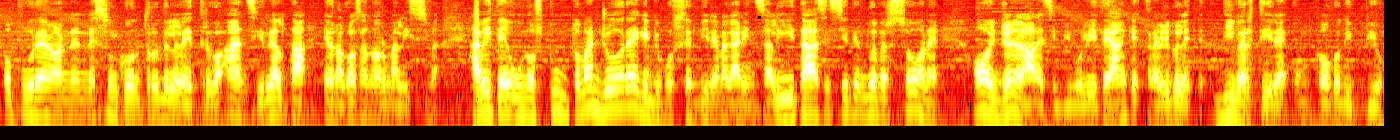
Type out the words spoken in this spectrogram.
oppure non è nessun contro dell'elettrico, anzi in realtà è una cosa normalissima. Avete uno spunto maggiore che vi può servire magari in salita se siete in due persone o in generale se vi volete anche, tra virgolette, divertire un poco di più.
